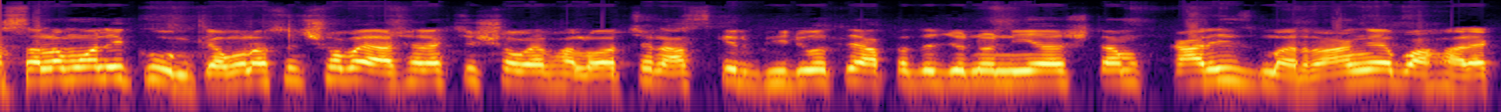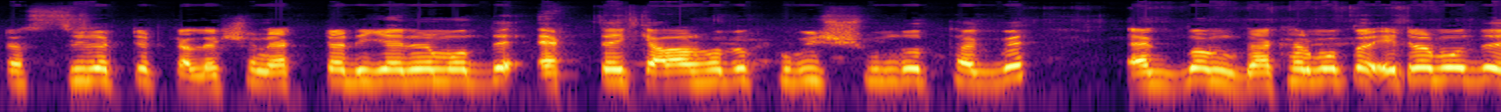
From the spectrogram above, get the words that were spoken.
আসসালামু আলাইকুম, কেমন আছেন সবাই? আশা রাখছি সবাই ভালো আছেন। আজকের ভিডিওতে আপনাদের জন্য নিয়ে আসলাম কারিজমা রাঙে বাহার, একটা সিলেক্টেড কালেকশন একটা ডিজাইনের মধ্যে একটাই কালার হবে, খুবই সুন্দর থাকবে, একদম দেখার মতো। এটার মধ্যে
